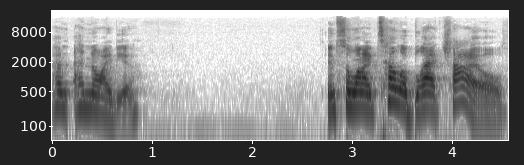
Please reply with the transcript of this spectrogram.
had, had no idea. And so when I tell a black child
